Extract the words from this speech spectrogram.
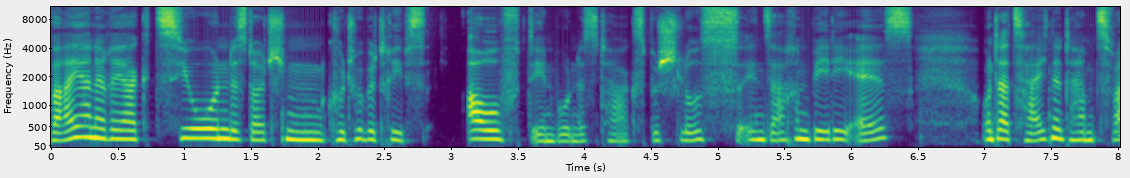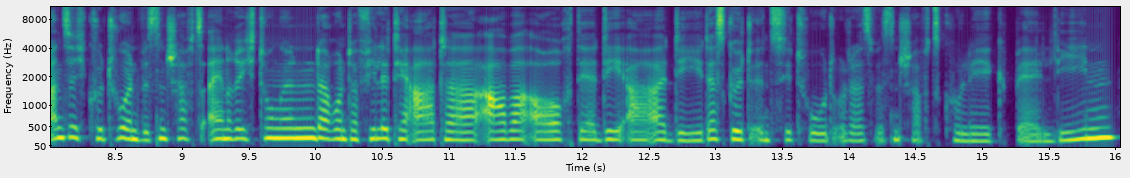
war ja eine Reaktion des deutschen Kulturbetriebs auf den Bundestagsbeschluss in Sachen BDS. Unterzeichnet haben 20 Kultur- und Wissenschaftseinrichtungen, darunter viele Theater, aber auch der DAAD, das Goethe-Institut oder das Wissenschaftskolleg Berlin.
